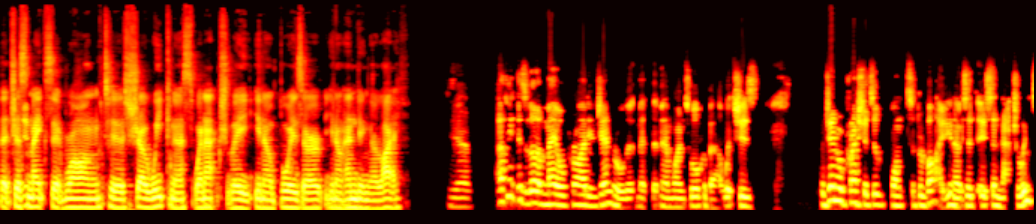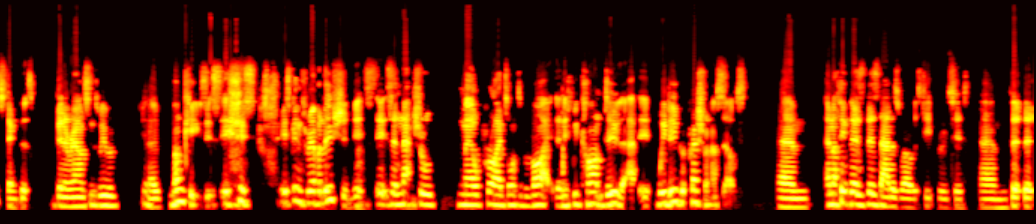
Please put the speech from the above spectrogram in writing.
that just yep. makes it wrong to show weakness when actually, you know, boys are, you know, ending their life. Yeah. I think there's a lot of male pride in general that, that men won't talk about, which is the general pressure to want to provide. You know, it's a it's a natural instinct that's been around since we were, you know, monkeys. It's it's it's been through evolution. It's it's a natural male pride to want to provide, and if we can't do that, it, we do put pressure on ourselves. Um, and I think there's there's that as well that's deep rooted um, that, that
